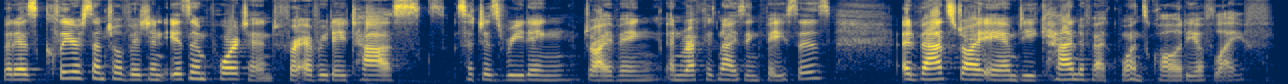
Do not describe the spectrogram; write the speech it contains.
But as clear central vision is important for everyday tasks such as reading, driving, and recognizing faces, advanced dry AMD can affect one's quality of life.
